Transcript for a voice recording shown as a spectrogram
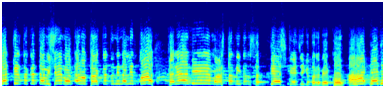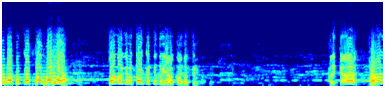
ಗಟ್ಟಿರ್ತಕ್ಕಂತ ವಿಷಯ ಮಾತಾಡೋ ತಾಕಂತ ನಿನ್ನಲ್ಲಿತ್ತು. ಕರೆ ನೀ ಮಾಸ್ತರ್ ನೀ ಸದ್ಯ ಸ್ಟೇಜಿಗೆ ಬರಬೇಕು. ಆಹಾ ಟೇಜಿ ಬಾ ಬುಕ್ಕ ಬರ್ರಿ. ತೋಮರ್ ನಿಮ್ಮ ತಾಕತ್ತಿದ್ರೆ ಯಾವ ತಗೊಂಬರ್ತೀರಿ? ಅದಕ್ಕ ಹಾಳ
